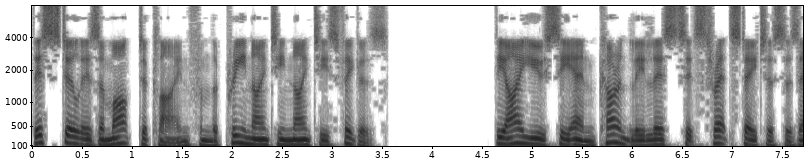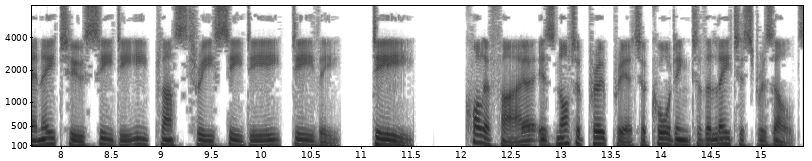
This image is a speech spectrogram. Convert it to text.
This still is a marked decline from the pre-1990s figures. The IUCN currently lists its threat status as NA2 CDE plus 3 CDE, D. The D qualifier is not appropriate according to the latest results.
